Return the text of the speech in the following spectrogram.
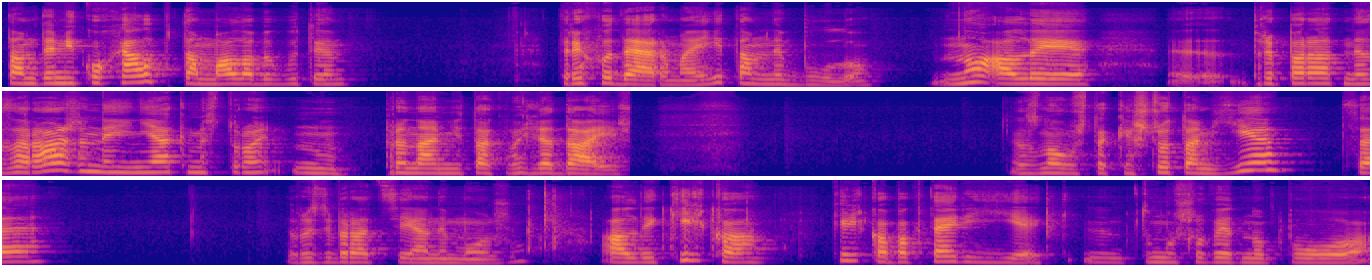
там, де мікохелп, там мала би бути триходерма, її там не було. Ну, але е, препарат не заражений ніякими сторонніми, ну, принаймні так виглядає. Знову ж таки, що там є, це розібратися я не можу. Але кілька, кілька бактерій є, тому що видно по,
